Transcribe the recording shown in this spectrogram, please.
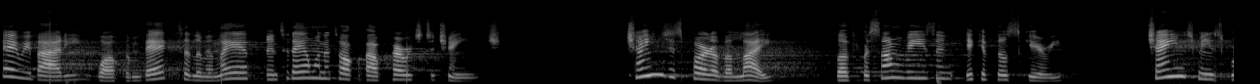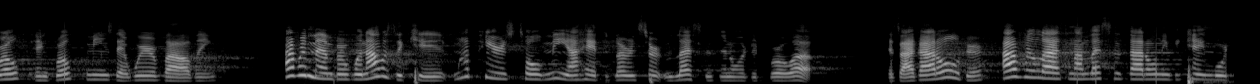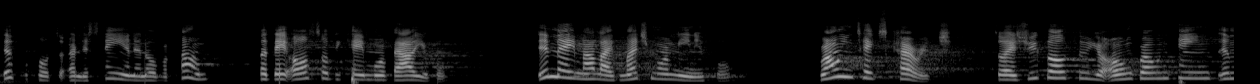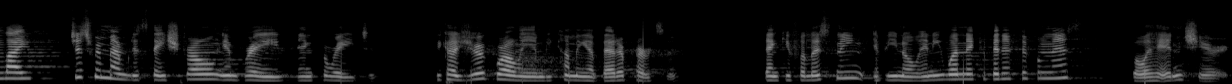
Hey everybody, welcome back to Live and Laugh, and today I want to talk about courage to change. Change is part of a life, but for some reason it can feel scary. Change means growth, and growth means that we're evolving. I remember when I was a kid, my parents told me I had to learn certain lessons in order to grow up. As I got older, I realized my lessons not only became more difficult to understand and overcome, but they also became more valuable. It made my life much more meaningful. Growing takes courage. So as you go through your own growing pains in life, just remember to stay strong and brave and courageous because you're growing and becoming a better person. Thank you for listening. If you know anyone that could benefit from this, go ahead and share it.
